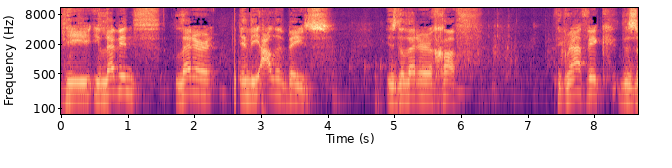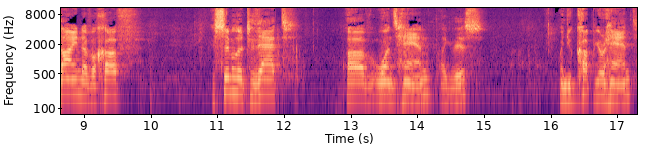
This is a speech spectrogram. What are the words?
The eleventh letter in the Aleph Beis is the letter Chaf. The graphic design of a Chaf is similar to that of one's hand, like this, when you cup your hand.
